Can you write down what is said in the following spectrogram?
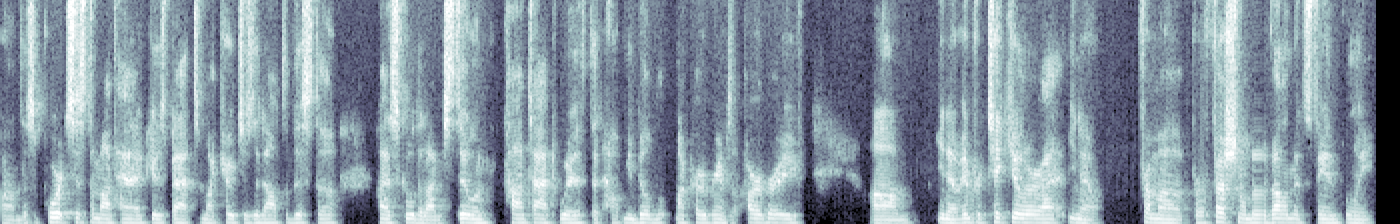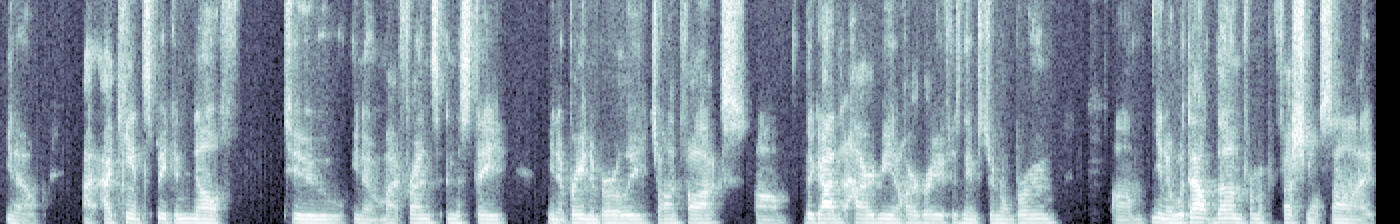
Um, the support system I've had goes back to my coaches at Altavista High School that I'm still in contact with that helped me build my programs at Hargrave. Um, you know, in particular, I, you know, from a professional development standpoint, you know, I, I can't speak enough to, you know, my friends in the state, you know, Brandon Burley, John Fox, um, the guy that hired me in Hargrave, his name's General Broom. Um, you know, without them from a professional side,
